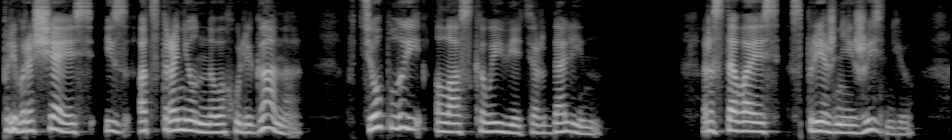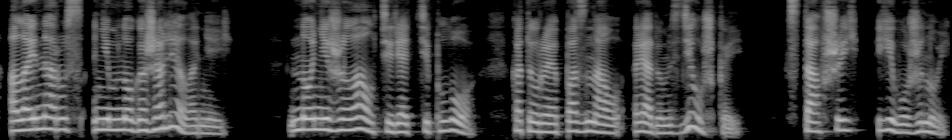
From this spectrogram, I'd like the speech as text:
превращаясь из отстраненного хулигана теплый ласковый ветер долин. Расставаясь с прежней жизнью, Алайнарус немного жалел о ней, но не желал терять тепло, которое познал рядом с девушкой, ставшей его женой.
